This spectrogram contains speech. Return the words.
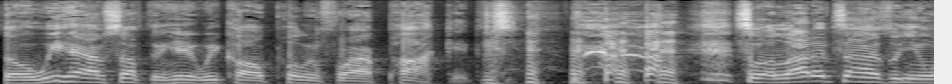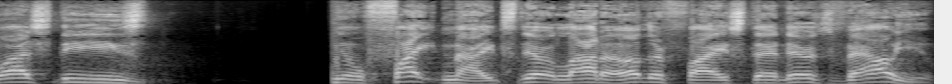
So we have something here we call pulling for our pockets. so a lot of times when you watch these, you know, fight nights, there are a lot of other fights that there's value.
